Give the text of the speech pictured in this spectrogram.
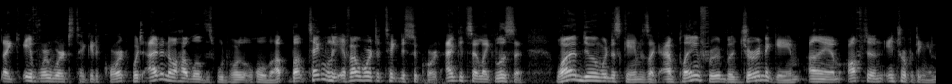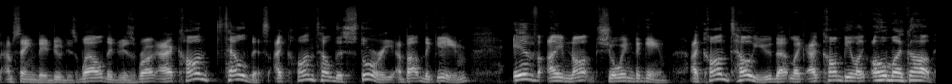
like if we were to take it to court, which I don't know how well this would hold up, but technically, if I were to take this to court, I could say like, listen, what I'm doing with this game is like I'm playing through it, but during the game, I am often interpreting it. I'm saying they do this well, they do this wrong. I can't tell this. I can't tell this story about the game if I'm not showing the game. I can't tell you that, like, I can't be like, oh my god,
